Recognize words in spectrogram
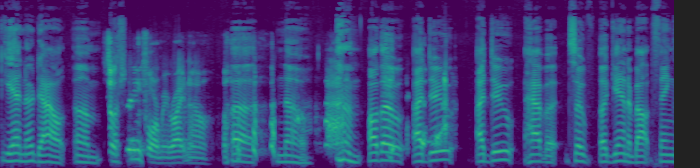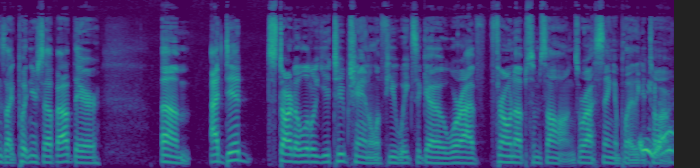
Yeah, no doubt. Um, so sing for me right now. uh, no, although I do, I do have a. So again, about things like putting yourself out there. Um, I did start a little YouTube channel a few weeks ago where I've thrown up some songs where I sing and play the guitar.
